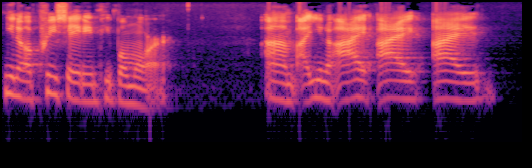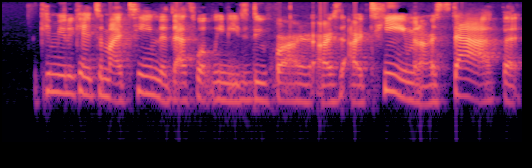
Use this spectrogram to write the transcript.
you know appreciating people more. Um, I, you know i i i communicate to my team that that's what we need to do for our, our, our team and our staff but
